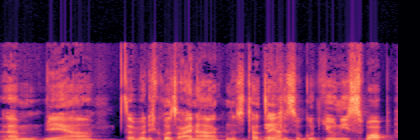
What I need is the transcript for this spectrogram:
Ähm, ja, Da würde ich kurz einhaken. Ist tatsächlich ja. so gut Uniswap.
